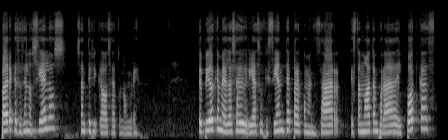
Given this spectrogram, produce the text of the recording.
Padre que estás en los cielos, santificado sea tu nombre. Te pido que me des la sabiduría suficiente para comenzar esta nueva temporada del podcast,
